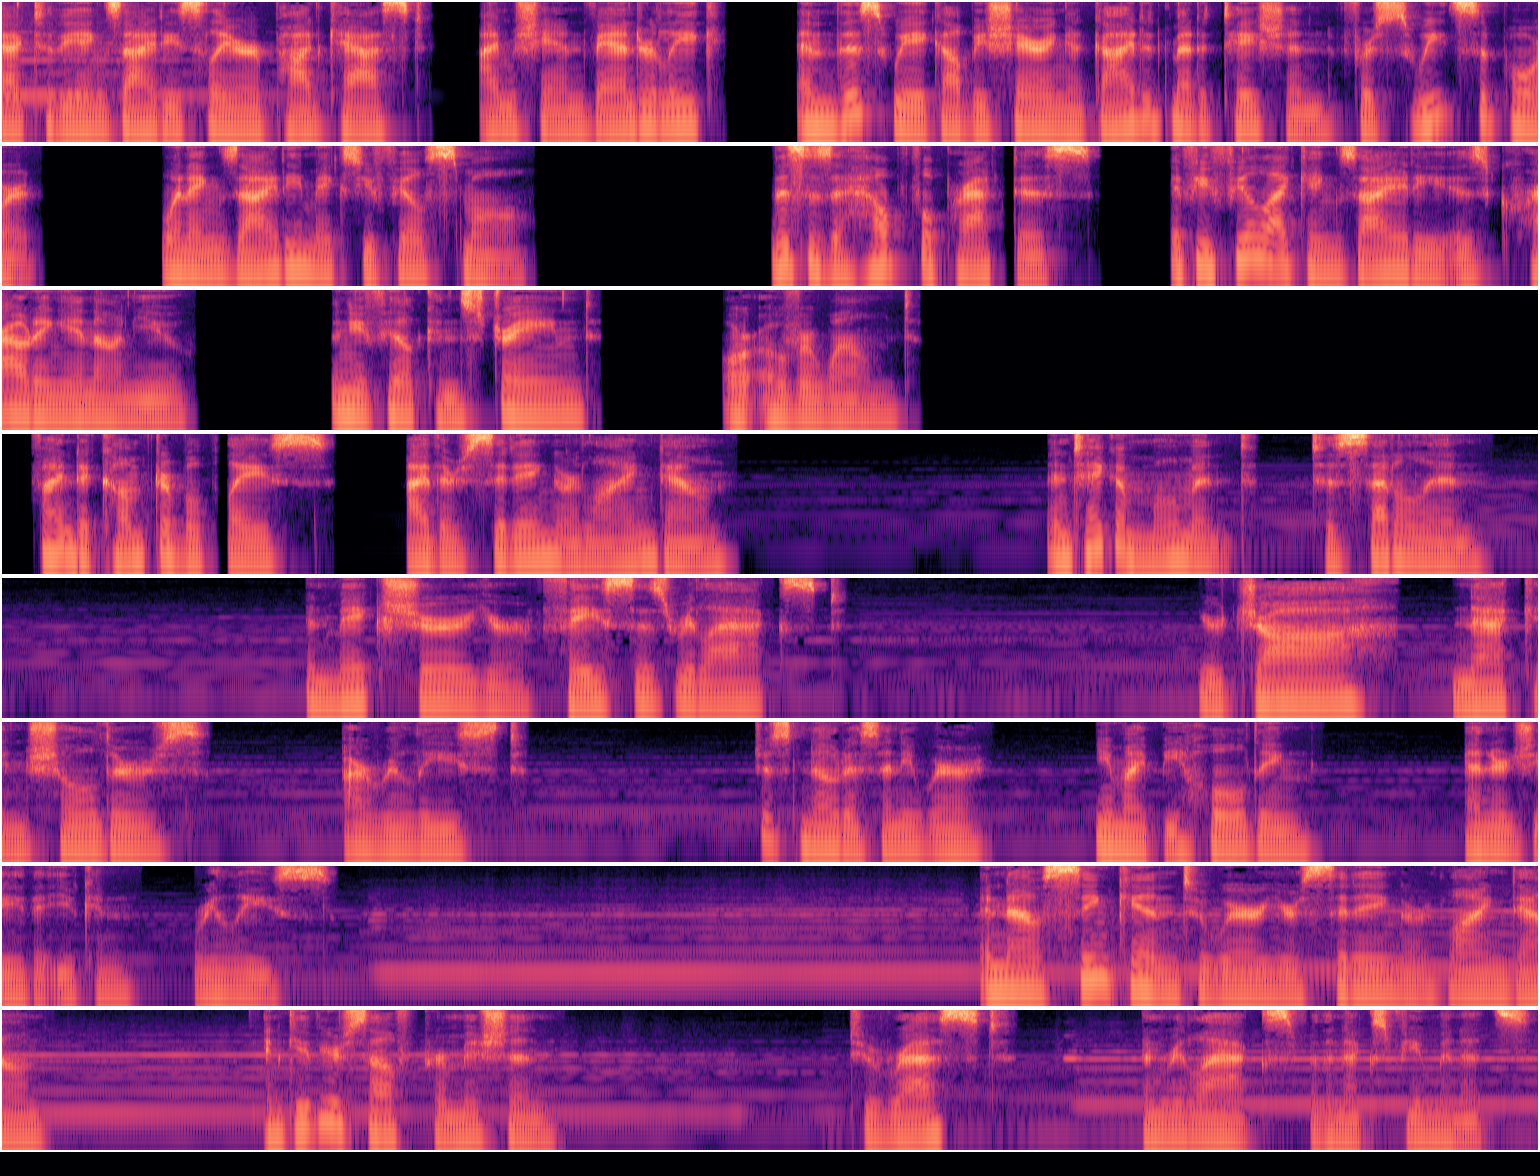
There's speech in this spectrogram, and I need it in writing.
back to the Anxiety Slayer podcast. I'm Shann Vander Leek, and this week I'll be sharing a guided meditation for sweet support when anxiety makes you feel small. This is a helpful practice if you feel like anxiety is crowding in on you, when you feel constrained or overwhelmed. Find a comfortable place, either sitting or lying down, and take a moment to settle in and make sure your face is relaxed, your jaw, neck, and shoulders are released. Just notice anywhere you might be holding energy that you can release. And now sink into where you're sitting or lying down and give yourself permission to rest and relax for the next few minutes.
